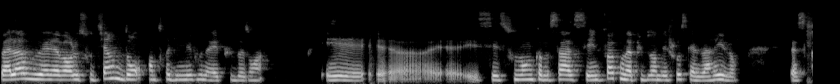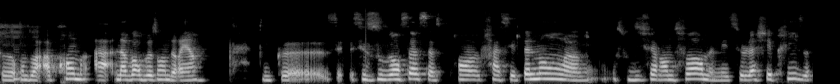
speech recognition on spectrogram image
bah là, vous allez avoir le soutien dont, entre guillemets, vous n'avez plus besoin. Et, euh, c'est souvent comme ça. C'est une fois qu'on n'a plus besoin des choses qu'elles arrivent. Parce qu'on doit apprendre à n'avoir besoin de rien. Donc, euh, c'est souvent ça. Ça se prend, enfin, c'est tellement euh, sous différentes formes, mais se lâcher prise,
